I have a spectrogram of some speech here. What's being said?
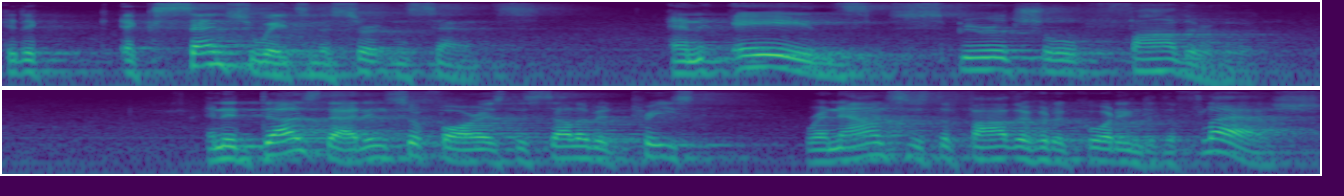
it accentuates in a certain sense and aids spiritual fatherhood. And it does that insofar as the celibate priest renounces the fatherhood according to the flesh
